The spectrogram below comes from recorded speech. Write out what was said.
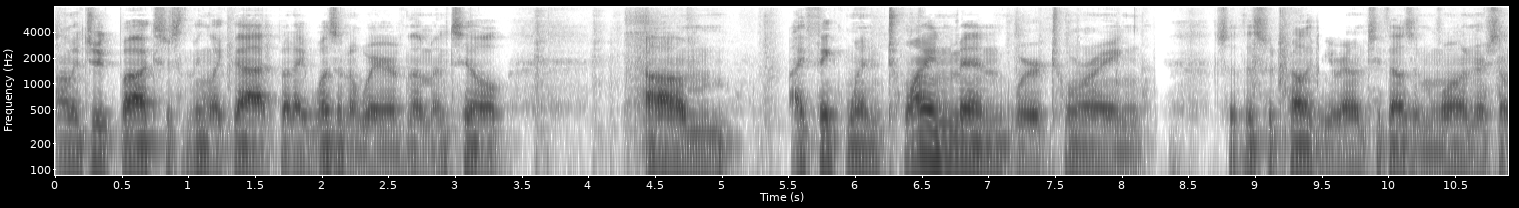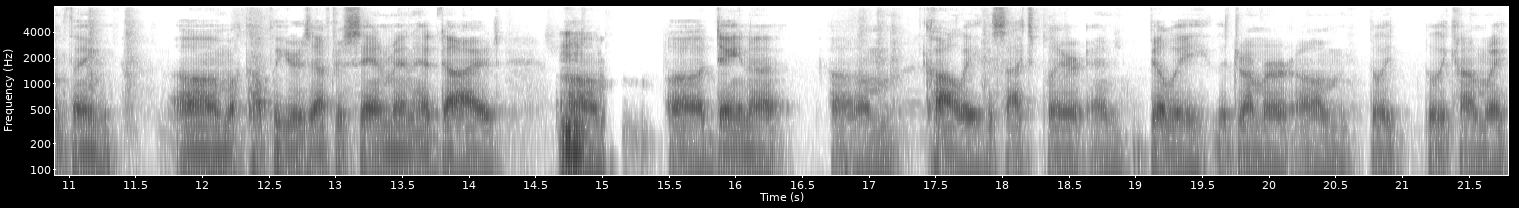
on a jukebox or something like that, but I wasn't aware of them until um, I think when Twinemen were touring. So this would probably be around 2001 or something, um, a couple years after Sandman had died. Um, uh, Dana um, Colley, the sax player, and Billy, the drummer, um, Billy Billy Conway,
